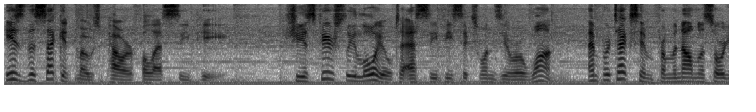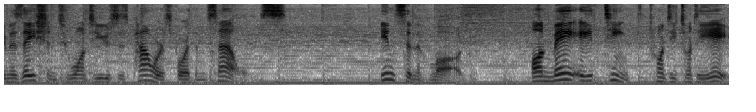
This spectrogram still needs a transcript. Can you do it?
is the second most powerful SCP. She is fiercely loyal to SCP-6101 and protects him from anomalous organizations who want to use his powers for themselves. Incident Log On May 18, 2028,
